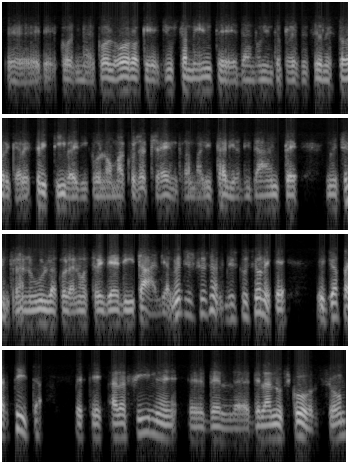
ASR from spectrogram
eh, con coloro che giustamente danno un'interpretazione storica restrittiva e dicono ma cosa c'entra, ma l'Italia di Dante non c'entra nulla con la nostra idea di Italia. Una discussione, discussione che è già partita perché alla fine eh, del, dell'anno scorso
